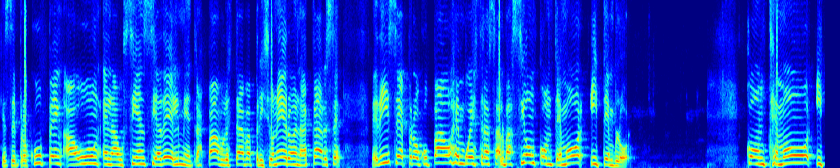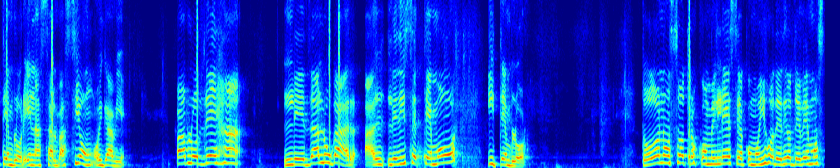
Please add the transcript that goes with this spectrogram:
que se preocupen aún en la ausencia de él, mientras Pablo estaba prisionero en la cárcel. Le dice, preocupaos en vuestra salvación con temor y temblor. Con temor y temblor. En la salvación, oiga bien, Pablo deja, le da lugar, le dice temor y temblor. Todos nosotros como iglesia, como hijos de Dios, debemos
